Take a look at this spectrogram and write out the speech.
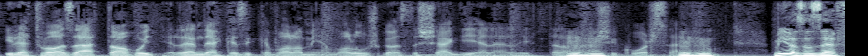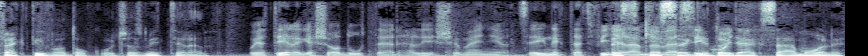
illetve azáltal, hogy rendelkezik-e valamilyen valós gazdasági jelenléttel a Mhm. másik országban. Uh-huh. Mi az az effektív adókulcs? Az mit jelent? Hogy a tényleges adóterhelése mennyi a cégnek, tehát Ezt figyelembe ki, ki veszik, hogy tudják számolni?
